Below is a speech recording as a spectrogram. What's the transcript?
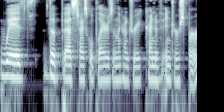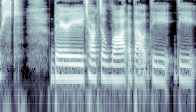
with the best high school players in the country kind of interspersed. They talked a lot about the the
